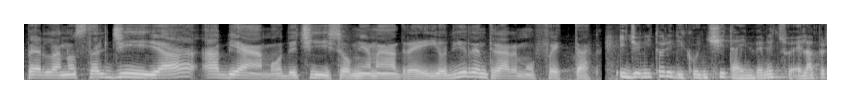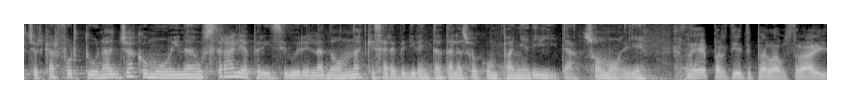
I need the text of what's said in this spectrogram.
per la nostalgia abbiamo deciso, mia madre e io, di rientrare a Moffetta. I genitori di Concita in Venezuela per cercare fortuna, Giacomo in Australia per inseguire la donna che sarebbe diventata la sua compagna di vita, sua moglie. Lei è partita per l'Australia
